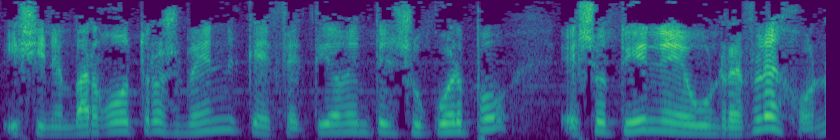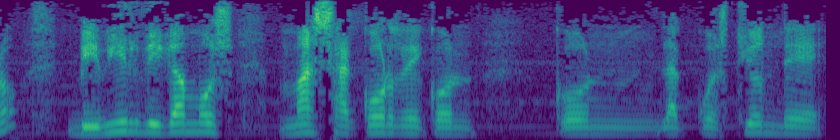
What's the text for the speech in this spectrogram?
y sin embargo otros ven que efectivamente en su cuerpo eso tiene un reflejo, ¿no? Vivir, digamos, más acorde con, con la cuestión de,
